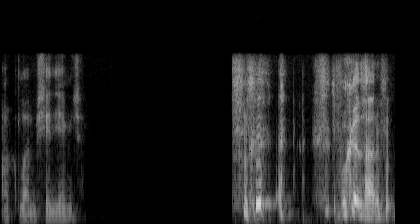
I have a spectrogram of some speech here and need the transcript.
Haklılar. Bir şey diyemeyeceğim. Bu kadar mı?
